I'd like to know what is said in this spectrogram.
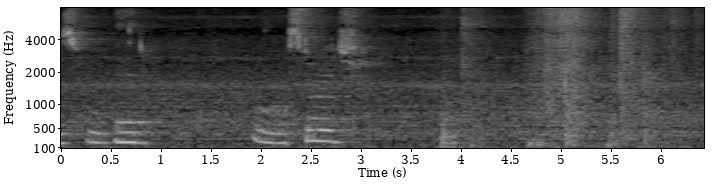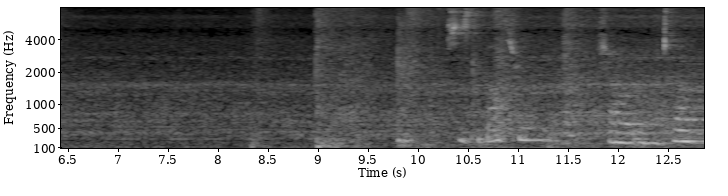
used for bed or storage. This is the bathroom, shower and tub.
